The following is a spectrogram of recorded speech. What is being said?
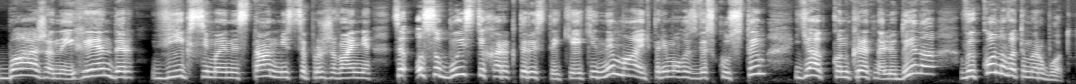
бажаний гендер, вік, сімейний стан, місце проживання. Це особисті характеристики, які не мають прямого зв'язку з тим, як конкретна людина виконуватиме роботу.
